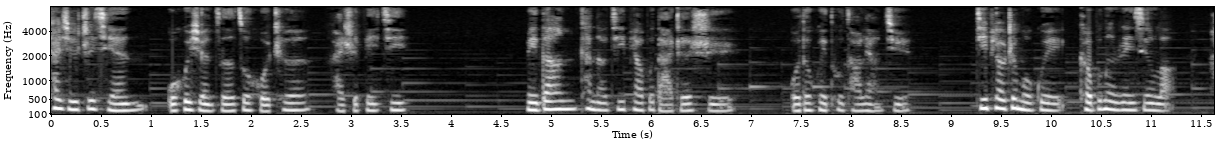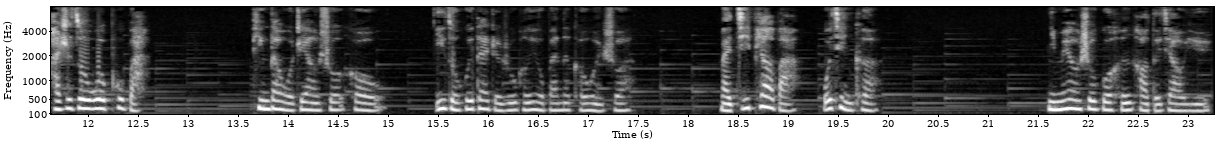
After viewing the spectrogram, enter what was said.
开学之前，我会选择坐火车还是飞机。每当看到机票不打折时，我都会吐槽两句：“机票这么贵，可不能任性了，还是坐卧铺吧。”听到我这样说后，你总会带着如朋友般的口吻说：“买机票吧，我请客。”你没有受过很好的教育，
